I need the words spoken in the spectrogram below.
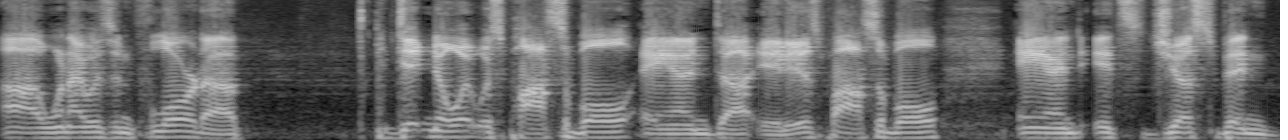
Uh, when I was in Florida, didn't know it was possible, and uh, it is possible. And it's just been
